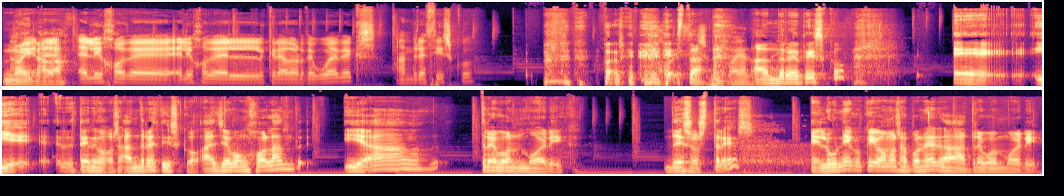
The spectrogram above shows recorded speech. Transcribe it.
No hay nada. eh, El hijo, de, el hijo del creador de Webex, André Cisco. Vale, Joder, está Cisco. André Cisco. Eh, y eh, tenemos a André Cisco, a Jevon Holland y a Trevon Moerick. De esos tres, el único que íbamos a poner a Trevon Moerick.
